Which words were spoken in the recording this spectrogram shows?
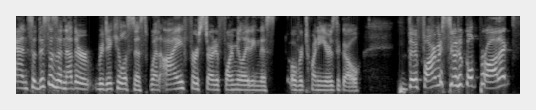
And so this is another ridiculousness. When I first started formulating this over 20 years ago, the pharmaceutical products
